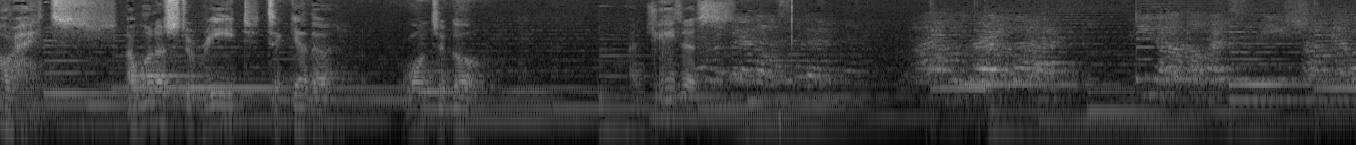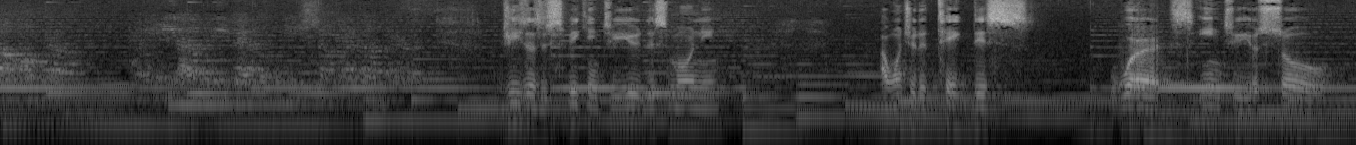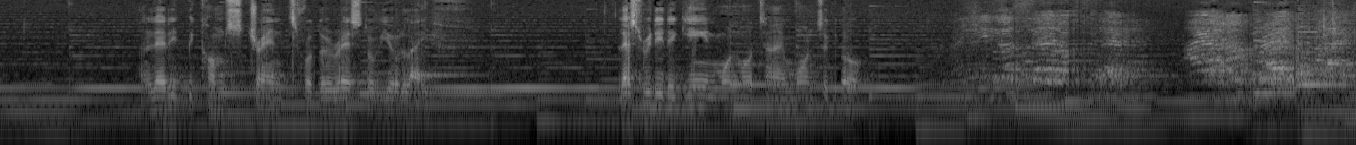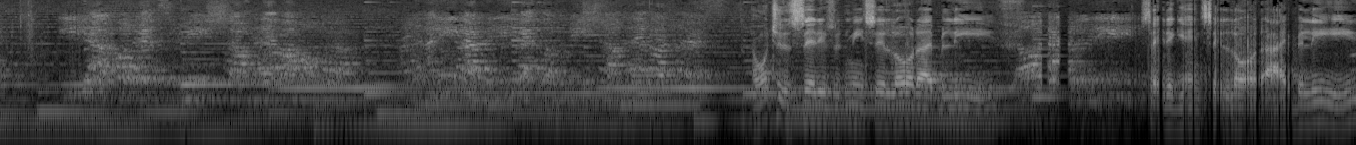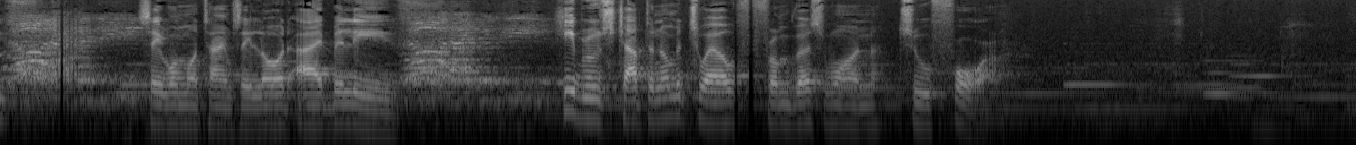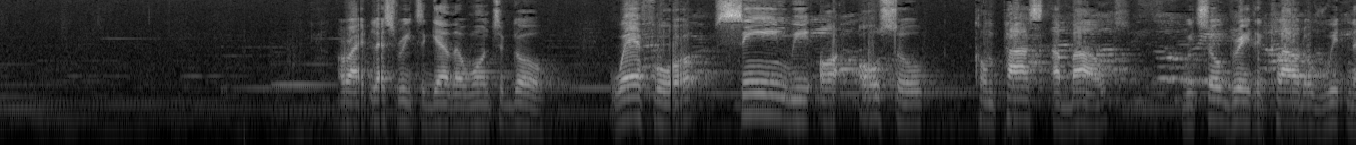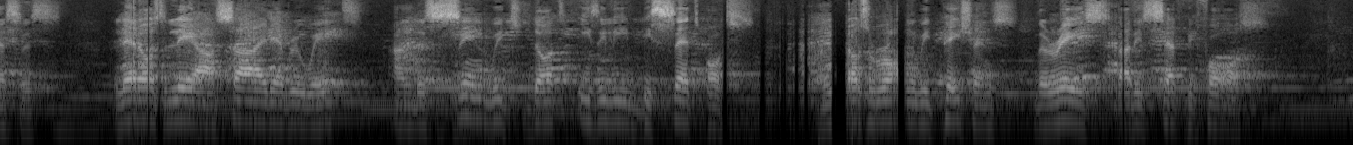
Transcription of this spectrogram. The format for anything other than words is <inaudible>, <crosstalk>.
All right. I want us to read together. Want to go. And Jesus Jesus is speaking to you this morning, I want you to take these words into your soul and let it become strength for the rest of your life. Let's read it again one more time. One to you to say this with me. Say, Lord, I believe. Say it again. Say, Lord, I believe. Say it one more time. Say, Lord, I believe. Lord, I believe. Hebrews chapter number 12 from verse 1 to 4. All right, let's read together. One to go. Wherefore, seeing we are also compassed about with so great a cloud of witnesses, let us lay aside every weight and the sin which doth easily beset us, and let us run with patience the race that is set before us,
